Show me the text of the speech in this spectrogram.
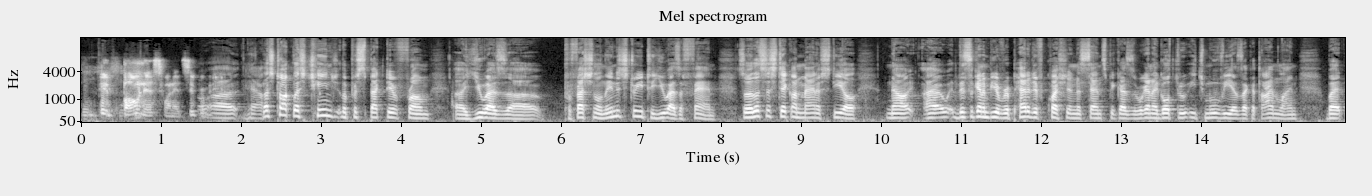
It's bonus when it's Superman. uh, yeah. let's talk. Let's change the perspective from uh, you as a professional in the industry to you as a fan. So let's just stick on Man of Steel. Now, I, this is going to be a repetitive question in a sense because we're going to go through each movie as like a timeline. But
